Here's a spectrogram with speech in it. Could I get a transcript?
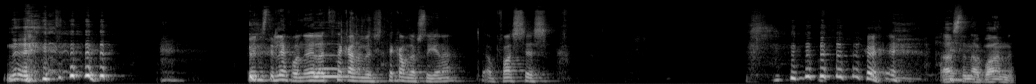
Ναι. Παίρνεις τηλέφωνο, έλα, τι θα κάνουμε, τι θα κάνουμε τα Χριστούγεννα; Αποφάσισες. Άστε να πάνε.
